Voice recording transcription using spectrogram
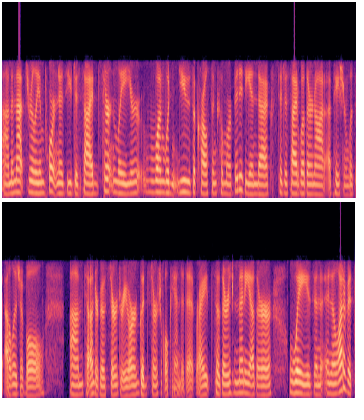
Um, and that's really important as you decide. Certainly, one wouldn't use a Charlson Comorbidity Index to decide whether or not a patient was eligible um, to undergo surgery or a good surgical candidate, right? So there's many other ways, and, and a lot of it's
